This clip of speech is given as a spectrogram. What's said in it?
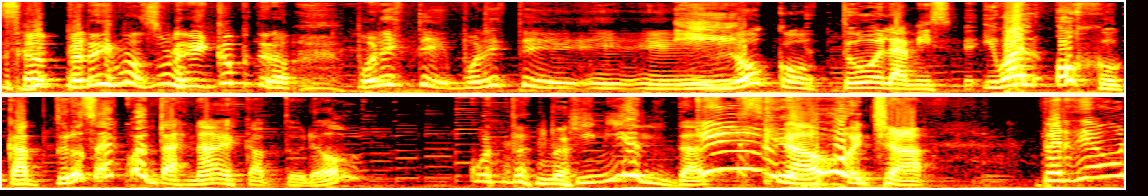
o sea, perdimos un helicóptero por este, por este eh, eh, Y loco. tuvo la misión. Igual, ojo, capturó. ¿Sabes cuántas naves capturó? ¿Cuántas naves? 500. Es una bocha. ¿Perdió un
